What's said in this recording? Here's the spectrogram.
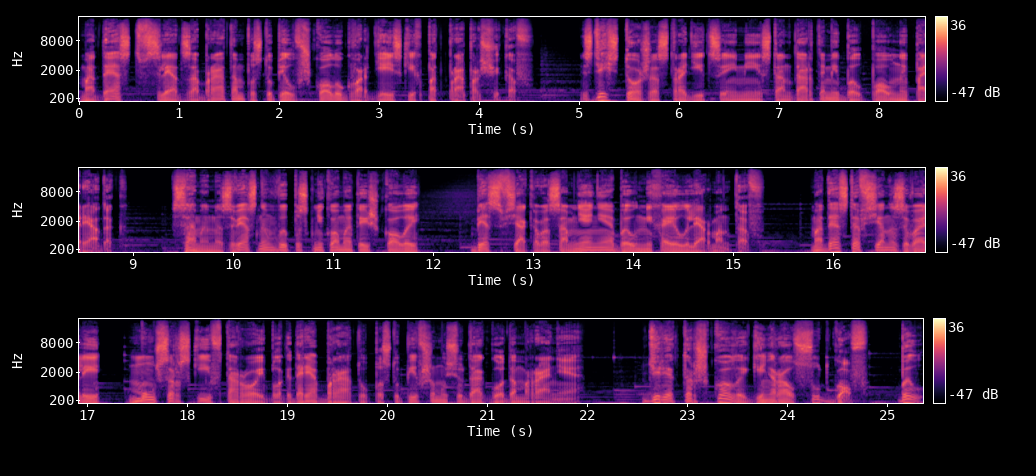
Модест вслед за братом поступил в школу гвардейских подпрапорщиков – Здесь тоже с традициями и стандартами был полный порядок. Самым известным выпускником этой школы, без всякого сомнения, был Михаил Лермонтов. Модеста все называли «Мусорский второй», благодаря брату, поступившему сюда годом ранее. Директор школы, генерал Судгов, был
